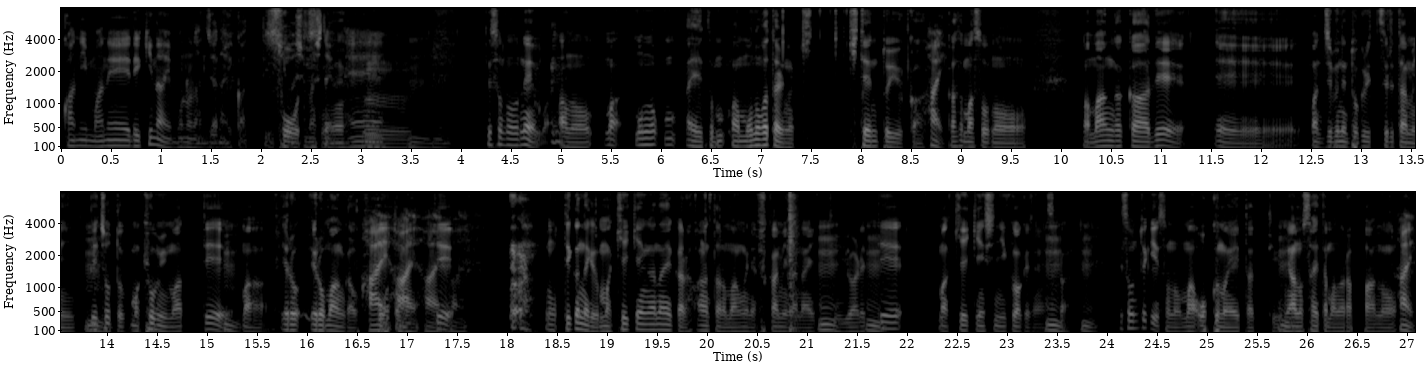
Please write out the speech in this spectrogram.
他に真似できないものなんじゃないかっていう気がしましたよね。でそのねま あのまあものえーとまあ物語のき起点というか、はい。がまあそのまあ漫画家で。えーまあ、自分で独立するために、うん。でちょっとまあ興味もあって、うん。まあ、エロエロ漫画を描はいこうと思ってはい。持っていくんだけど、まあ、経験がないからあなたの漫画には深みがないって言われて、うん。まあ、経験しに行くわけじゃないですか、うんうん。でその時にその、まあ、奥野瑛太っていうね、うん。あの埼玉のラッパーの、はい、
